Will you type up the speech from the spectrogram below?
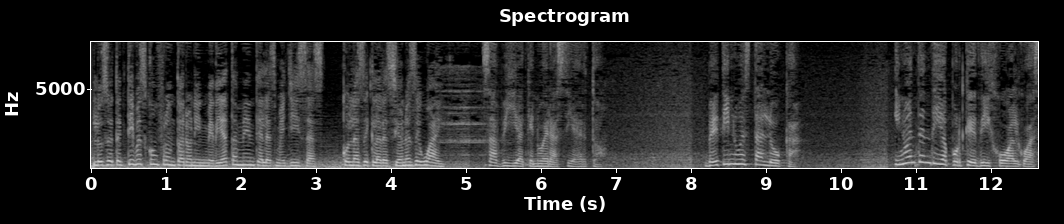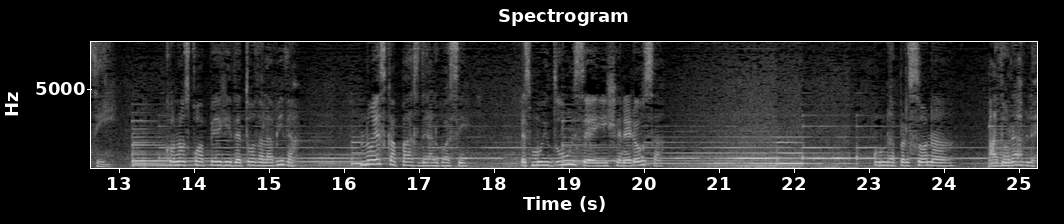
Los detectives confrontaron inmediatamente a las mellizas con las declaraciones de White. Sabía que no era cierto. Betty no está loca. Y no entendía por qué dijo algo así. Conozco a Peggy de toda la vida. No es capaz de algo así. Es muy dulce y generosa. Una persona adorable.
